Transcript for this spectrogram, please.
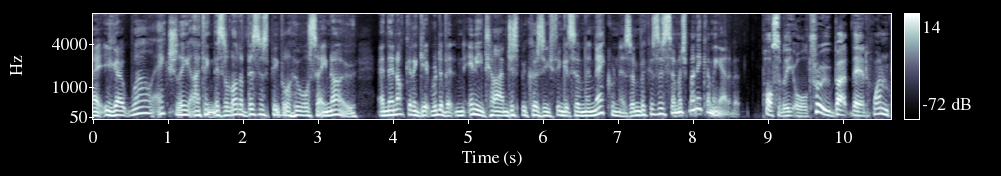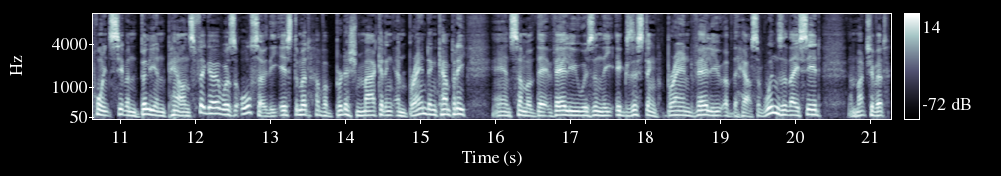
uh, you go, well, actually, I think there's a lot of business people who will say no, and they're not going to get rid of it in any time just because you think it's an anachronism because there's so much money coming out of it. Possibly all true, but that £1.7 billion figure was also the estimate of a British marketing and branding company, and some of that value was in the existing brand value of the House of Windsor, they said, and much of it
